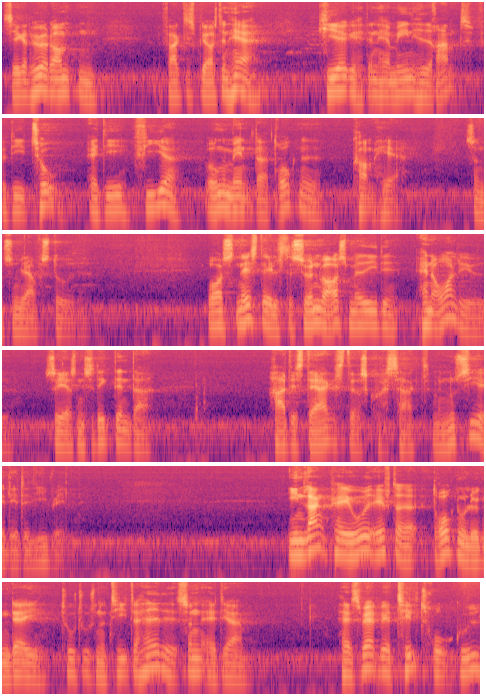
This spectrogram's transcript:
sikkert hørt om den. Faktisk blev også den her kirke, den her menighed ramt, fordi to af de fire unge mænd, der druknede, kom her, sådan som jeg forstod det. Vores næstældste søn var også med i det. Han overlevede, så jeg er sådan set ikke den, der har det stærkeste at skulle have sagt, men nu siger jeg det alligevel. I en lang periode efter drukneulykken der i 2010, der havde det sådan, at jeg havde svært ved at tiltro Gud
